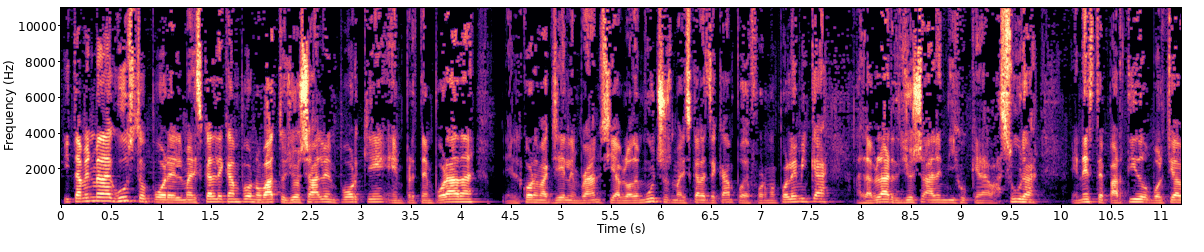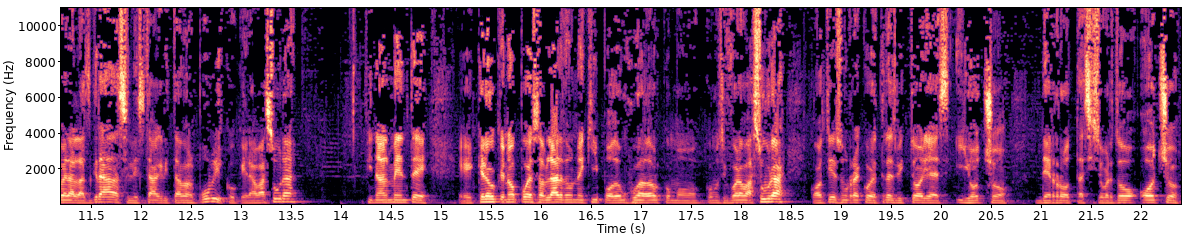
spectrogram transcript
Y también me da gusto por el mariscal de campo novato Josh Allen porque en pretemporada el quarterback Jalen Ramsey habló de muchos mariscales de campo de forma polémica. Al hablar de Josh Allen dijo que era basura. En este partido volteó a ver a las gradas y le estaba gritando al público que era basura. Finalmente, eh, creo que no puedes hablar de un equipo, de un jugador como, como si fuera basura, cuando tienes un récord de tres victorias y ocho derrotas, y sobre todo ocho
